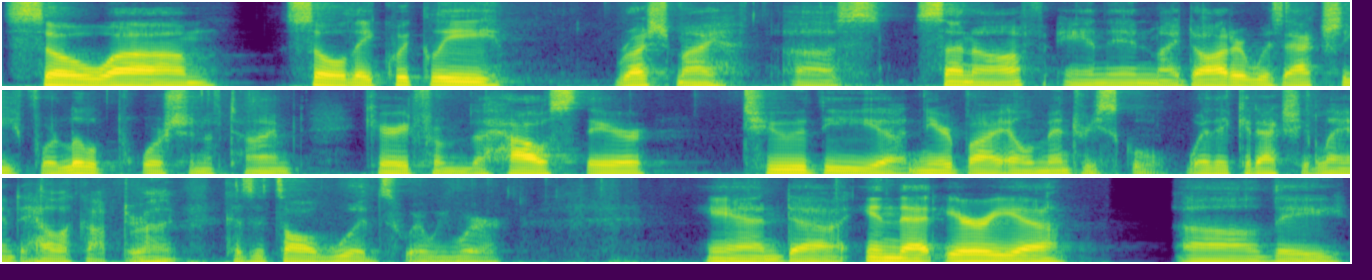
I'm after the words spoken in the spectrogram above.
So, um, so they quickly rushed my uh, son off, and then my daughter was actually, for a little portion of time, carried from the house there to the uh, nearby elementary school where they could actually land a helicopter Right. because it's all woods where we were. And uh, in that area, uh, they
